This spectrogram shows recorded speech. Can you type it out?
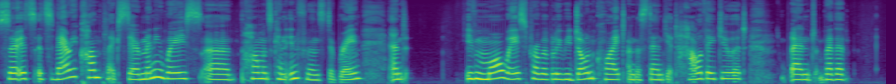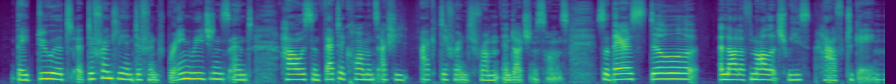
So it's it's very complex. There are many ways uh, hormones can influence the brain, and even more ways probably we don't quite understand yet how they do it and whether they do it uh, differently in different brain regions and how synthetic hormones actually act different from endogenous hormones. So there's still a lot of knowledge we have to gain.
